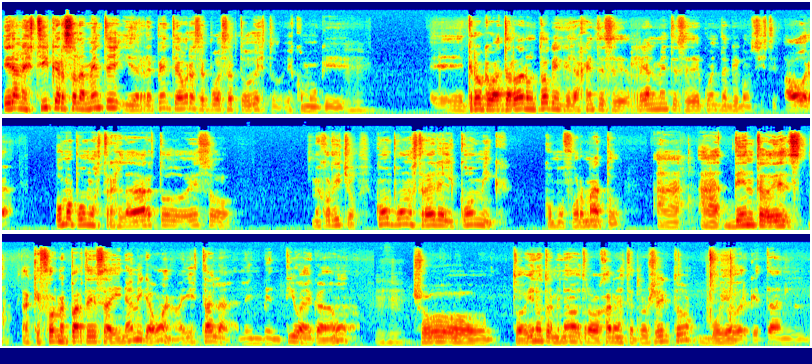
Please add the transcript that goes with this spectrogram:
eran stickers solamente y de repente ahora se puede hacer todo esto. Es como que eh, creo que va a tardar un toque en que la gente se, realmente se dé cuenta en qué consiste. Ahora, ¿cómo podemos trasladar todo eso? Mejor dicho, ¿cómo podemos traer el cómic como formato a, dentro de a que forme parte de esa dinámica, bueno, ahí está la, inventiva de cada uno. Yo todavía no he terminado de trabajar en este proyecto, voy a ver qué tal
